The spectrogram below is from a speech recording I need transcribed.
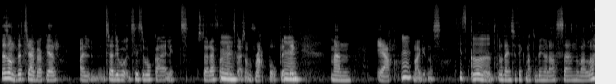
Det er sånn, det er tre bøker. Tredje bo, siste boka er litt større, for Mm. den skal liksom wrappe opp litt Mm. ting. Men ja, Mm. my goodness. It's good. Det var den som fikk meg til å begynne å lese noveller.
